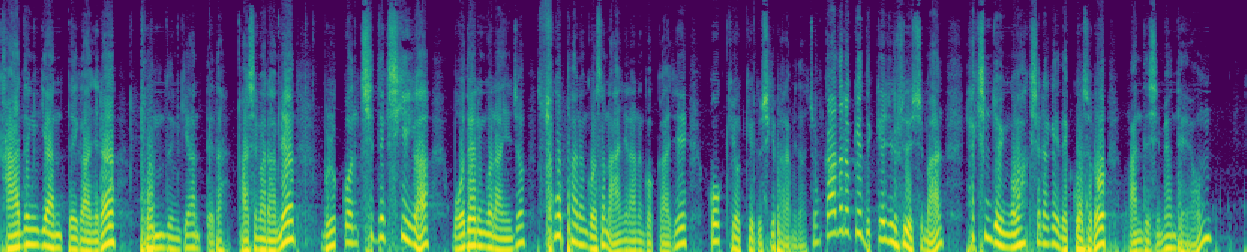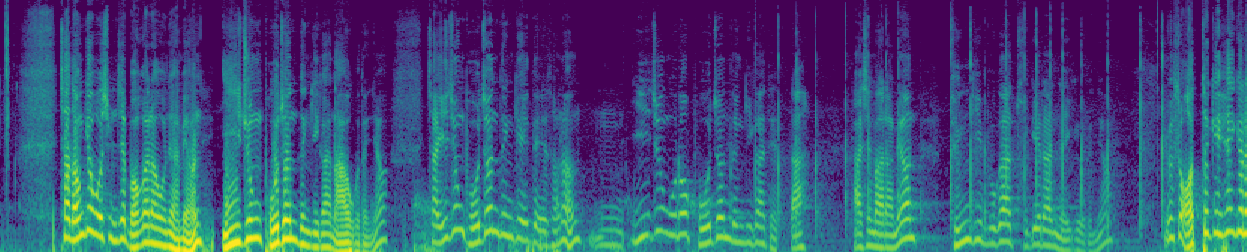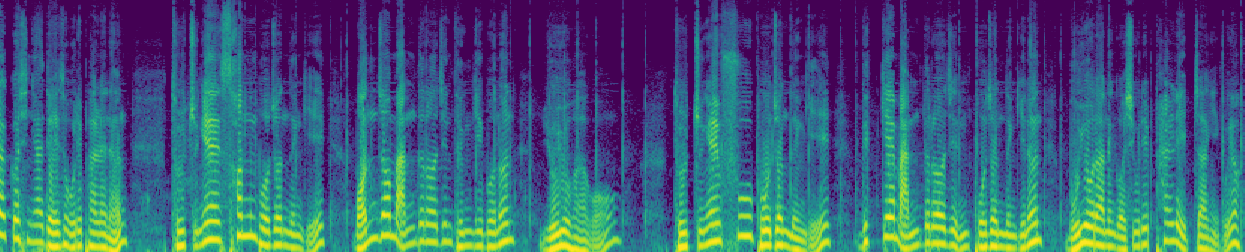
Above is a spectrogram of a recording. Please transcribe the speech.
가등기한 때가 아니라 본등기한 때다. 다시 말하면 물건 취득 시기가 뭐 되는 건 아니죠. 수급하는 것은 아니라는 것까지 꼭 기억해 두시기 바랍니다. 좀 까다롭게 느껴질 수 있지만 핵심적인 건 확실하게 내 것으로 만드시면 돼요. 자 넘겨보시면 이제 뭐가 나오냐면 이중 보존 등기가 나오거든요. 자 이중 보존 등기에 대해서는 음, 이중으로 보존 등기가 됐다. 다시 말하면 등기부가 두 개라는 얘기거든요. 이것을 어떻게 해결할 것이냐에 대해서 우리 판례는 둘 중에 선 보존 등기 먼저 만들어진 등기부는 유효하고 둘 중에 후 보존 등기 늦게 만들어진 보존 등기는 무효라는 것이 우리 판례 입장이고요.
